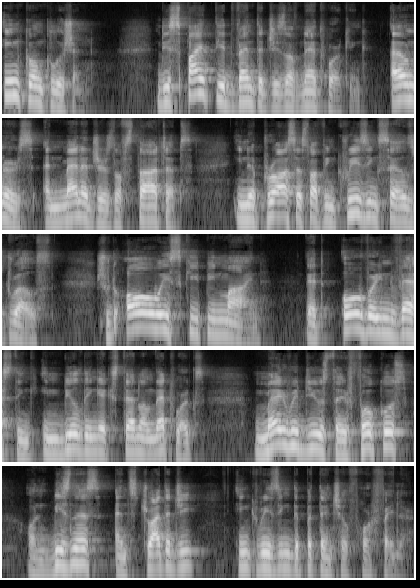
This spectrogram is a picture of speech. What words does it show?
In conclusion, Despite the advantages of networking, owners and managers of startups in a process of increasing sales growth should always keep in mind that over-investing in building external networks may reduce their focus on business and strategy, increasing the potential for failure.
